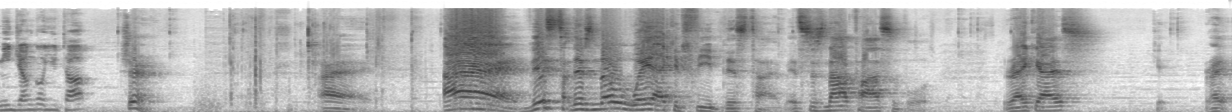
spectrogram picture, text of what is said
Me jungle, you top. Sure. Alright. Alright! This there's no way I could feed this time. It's just not possible. Right guys? Okay. Right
